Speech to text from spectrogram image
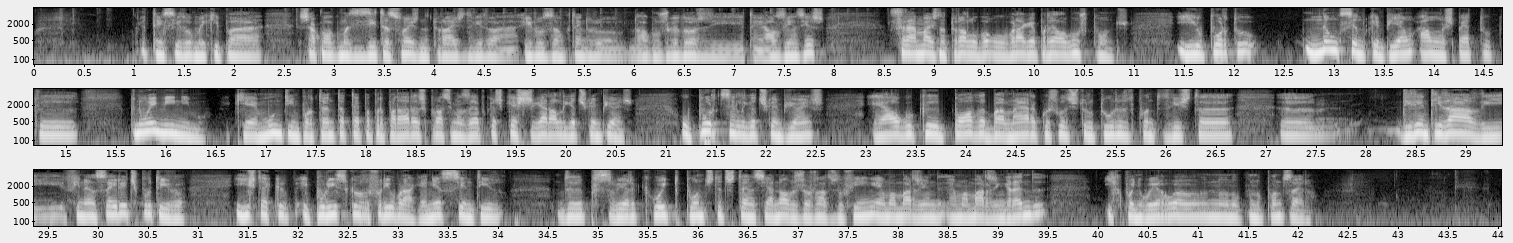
tem sido uma equipa já com algumas hesitações naturais devido à erosão que tem do, de alguns jogadores e tem ausências, será mais natural o, o Braga perder alguns pontos. E o Porto, não sendo campeão, há um aspecto que, que não é mínimo, que é muito importante até para preparar as próximas épocas, que é chegar à Liga dos Campeões. O Porto sem Liga dos Campeões é algo que pode abanar com as suas estruturas do ponto de vista uh, de identidade e financeira e desportiva. E isto é que é por isso que eu referi o Braga, é nesse sentido de perceber que oito pontos de distância a nove jornadas do fim é uma margem, é uma margem grande e que põe o erro no, no, no ponto zero.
